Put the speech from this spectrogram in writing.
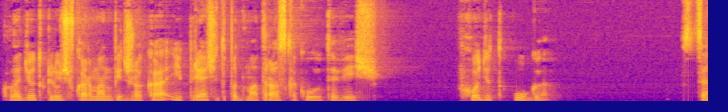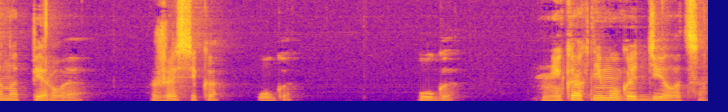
кладет ключ в карман пиджака и прячет под матрас какую-то вещь. Входит Уга. Сцена первая. Джессика, Уга. Уга. Никак не мог отделаться.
